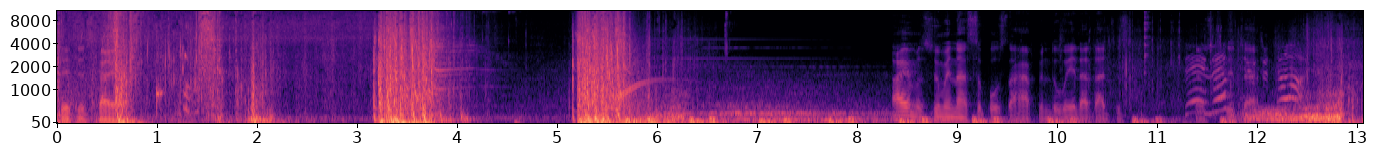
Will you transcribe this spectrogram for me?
Take this guy out. I am assuming that's supposed to happen the way that that just, They just did left you to that. die.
